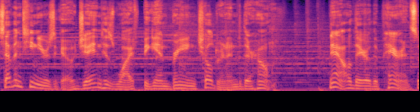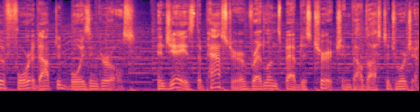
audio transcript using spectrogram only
17 years ago, Jay and his wife began bringing children into their home. Now they are the parents of four adopted boys and girls, and Jay is the pastor of Redlands Baptist Church in Valdosta, Georgia.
